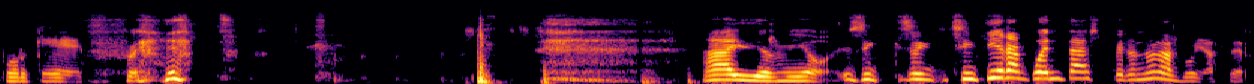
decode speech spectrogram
Porque. Ay, Dios mío. Si, si- si hiciera cuentas, pero no las voy a hacer.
